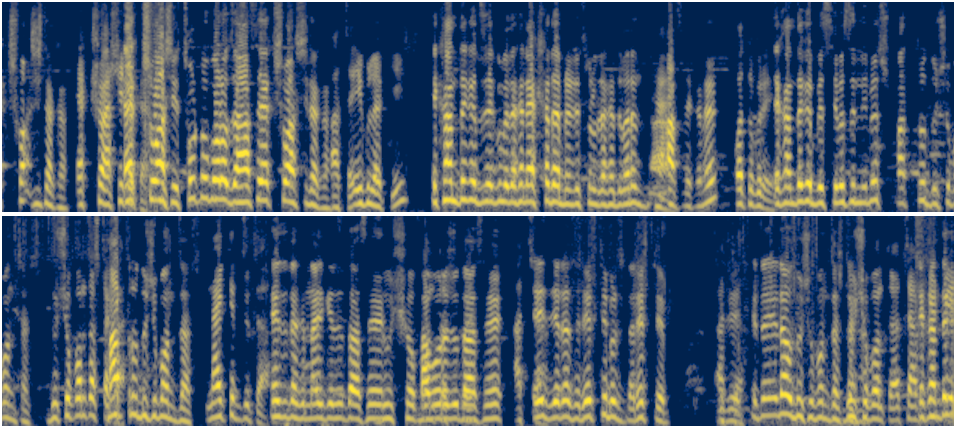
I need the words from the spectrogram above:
একশো আশি টাকা। একশো আশি একশো আশি ছোট বড় যা আছে একশো আশি টাকা। আচ্ছা এগুলা কি? এখান থেকে যেগুলো দেখেন একসাথে আপনি ডিসপ্লে দেখাতে পারেন হ্যাঁ। আছে এখানে। কত করে? এখান থেকে বেছে বেছে নিবে মাত্র টাকা। মাত্র দুশো পঞ্চাশ। নাইকের জুতা? এই যে দেখেন নাইকের জুতা আছে 250 জুতা আছে। আচ্ছা। এই যেটা আছে রেড টেপের জুতা রেড টেপ আচ্ছা। এটা এটাও এখান থেকে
